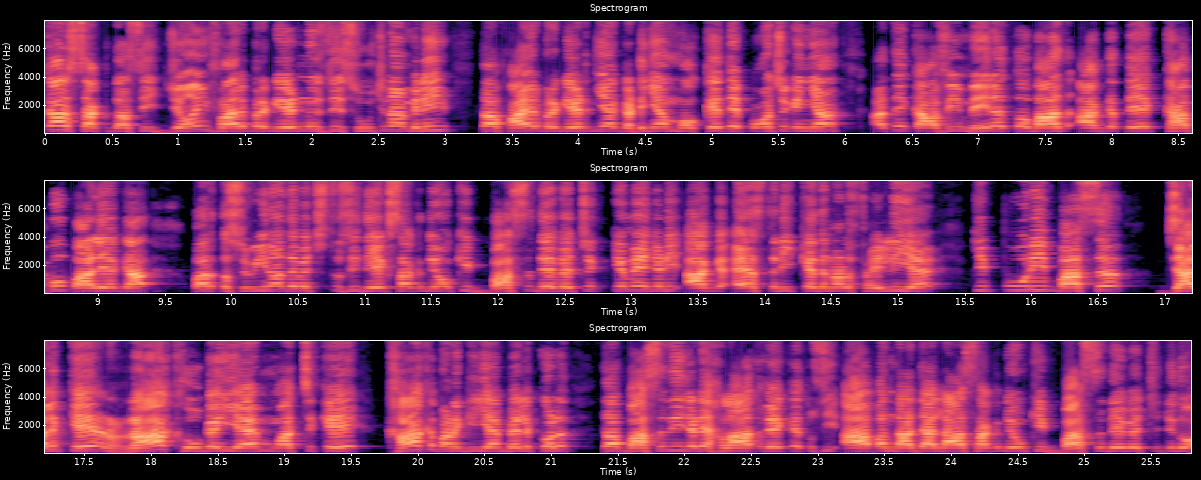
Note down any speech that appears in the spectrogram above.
ਕਰ ਸਕਦਾ ਸੀ। ਜਿਉਂ ਹੀ ਫਾਇਰ ਬ੍ਰਿਗੇਡ ਨੂੰ ਇਸ ਦੀ ਸੂਚਨਾ ਮਿਲੀ ਤਾਂ ਫਾਇਰ ਬ੍ਰਿਗੇਡ ਦੀਆਂ ਗੱਡੀਆਂ ਮੌਕੇ ਤੇ ਪਹੁੰਚ ਗਈਆਂ ਅਤੇ ਕਾਫੀ ਮਿਹਨਤ ਤੋਂ ਬਾਅਦ ਅੱਗ ਤੇ ਕਾਬੂ ਪਾ ਲਿਆ ਗਿਆ। ਪਰ ਤਸਵੀਰਾਂ ਦੇ ਵਿੱਚ ਤੁਸੀਂ ਦੇਖ ਸਕਦੇ ਹੋ ਕਿ ਬੱਸ ਦੇ ਵਿੱਚ ਕਿਵੇਂ ਜਿਹੜੀ ਅੱਗ ਇਸ ਤਰੀਕੇ ਦੇ ਨਾਲ ਫੈਲੀ ਹੈ ਕਿ ਪੂਰੀ ਬੱਸ ਜਲ ਕੇ ਰਾਖ ਹੋ ਗਈ ਹੈ, ਮੱਚ ਕੇ ਖਾਕ ਬਣ ਗਈ ਹੈ ਬਿਲਕੁਲ। ਤਾਂ ਬੱਸ ਦੀ ਜਿਹੜੇ ਹਾਲਾਤ ਵੇਖ ਕੇ ਤੁਸੀਂ ਆਪ ਅੰਦਾਜ਼ਾ ਲਾ ਸਕਦੇ ਹੋ ਕਿ ਬੱਸ ਦੇ ਵਿੱਚ ਜਦੋਂ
